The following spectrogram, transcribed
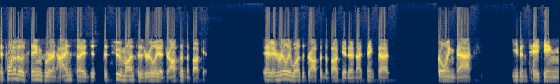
it's one of those things where, in hindsight, just the two months is really a drop in the bucket. It, it really was a drop in the bucket, and I think that going back, even taking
